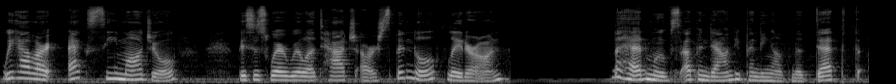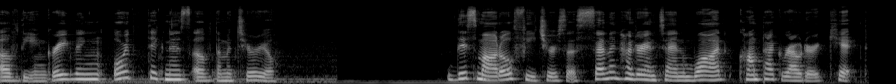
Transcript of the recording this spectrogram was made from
We have our XC module. This is where we'll attach our spindle later on. The head moves up and down depending on the depth of the engraving or the thickness of the material. This model features a 710 watt compact router kit.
